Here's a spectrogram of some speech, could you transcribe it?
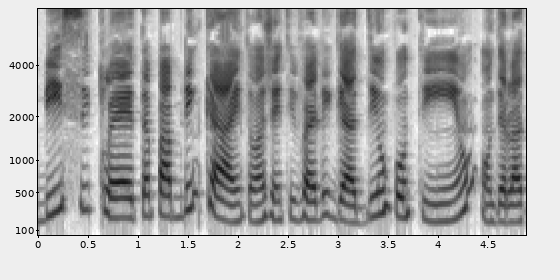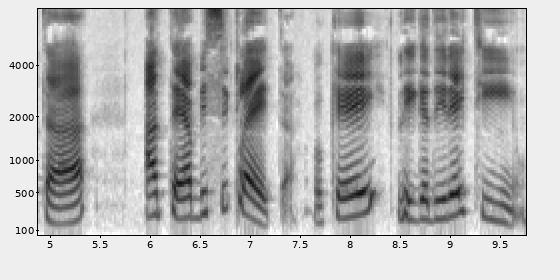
bicicleta para brincar. Então, a gente vai ligar de um pontinho, onde ela tá, até a bicicleta, ok? Liga direitinho.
